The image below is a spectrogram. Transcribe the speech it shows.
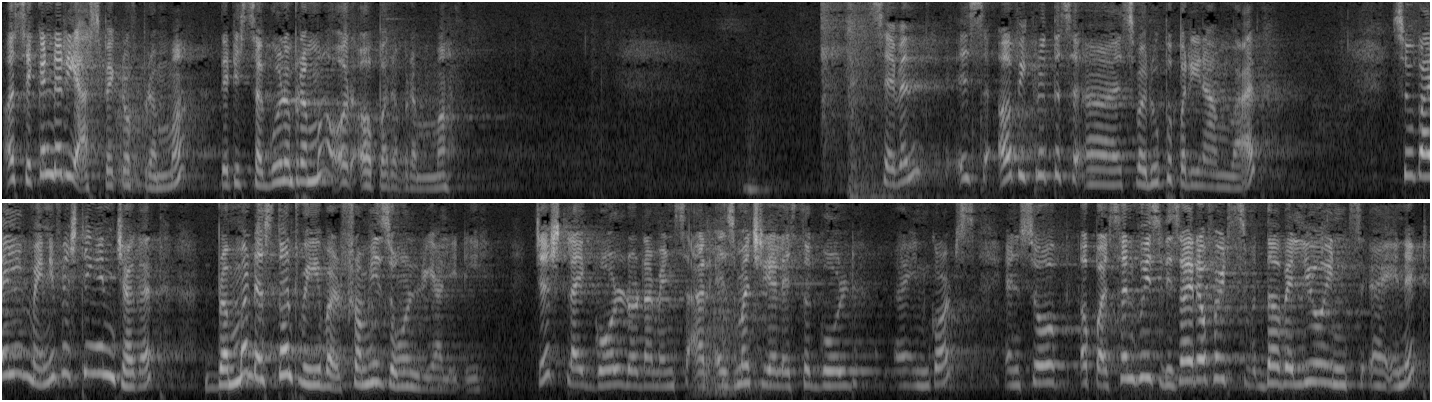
a secondary aspect of Brahma, that is Saguna Brahma or Apara Brahma. Seventh is Avikruta uh, Swarupa Parinamvad. So while manifesting in Jagat, Brahma does not waver from his own reality. Just like gold ornaments are as much real as the gold uh, and so a person who is desire of its, the value in, uh, in it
